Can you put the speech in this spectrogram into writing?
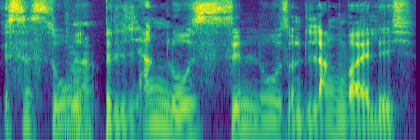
ist das so ja. belanglos, sinnlos und langweilig.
